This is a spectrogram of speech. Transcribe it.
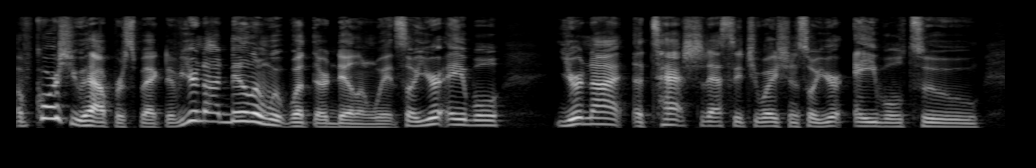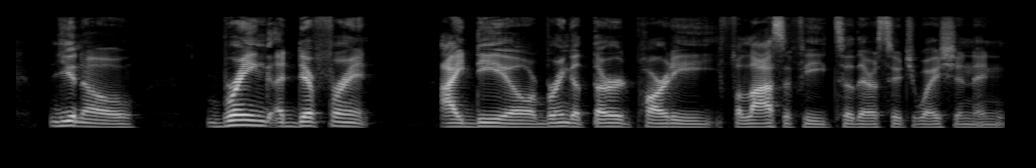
of course you have perspective. You're not dealing with what they're dealing with. So you're able, you're not attached to that situation. So you're able to, you know, bring a different idea or bring a third party philosophy to their situation and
